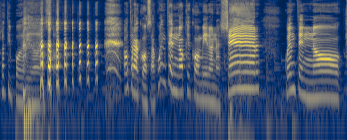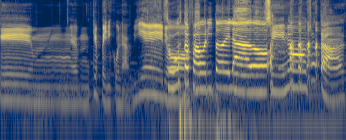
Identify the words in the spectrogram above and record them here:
Yo estoy podrido de eso. Otra cosa, cuéntenos qué comieron ayer. Cuéntenos qué, mm, em, qué película vieron. Su gusto favorito de helado. Sí, no, ya está.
